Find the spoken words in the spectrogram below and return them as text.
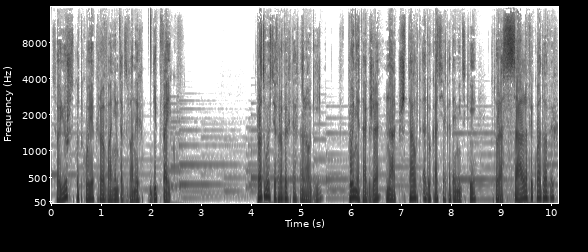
co już skutkuje kreowaniem tzw. Tak deepfake'ów. Rozwój cyfrowych technologii wpłynie także na kształt edukacji akademickiej, która z sal wykładowych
